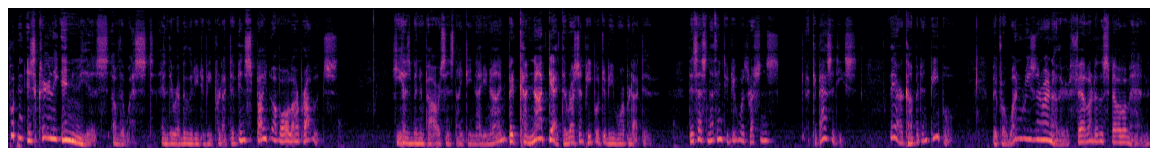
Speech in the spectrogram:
Putin is clearly envious of the West and their ability to be productive in spite of all our problems. He has been in power since 1999, but cannot get the Russian people to be more productive. This has nothing to do with Russians' capacities. They are competent people, but for one reason or another fell under the spell of a man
